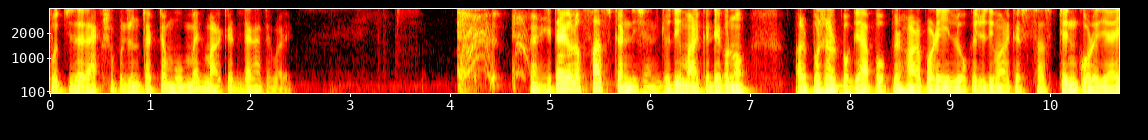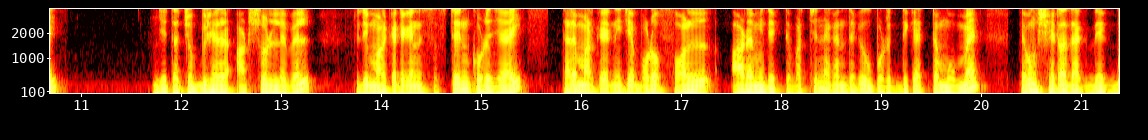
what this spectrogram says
পঁচিশ হাজার একশো পর্যন্ত একটা মুভমেন্ট মার্কেট দেখাতে পারে। এটা গেল ফার্স্ট কন্ডিশন যদি মার্কেটে কোনো অল্প স্বল্প গ্যাপ ওপেন হওয়ার পরে এই লোকে যদি মার্কেট সাস্টেন করে যায়, যেটা চব্বিশ হাজার আটশোর লেভেল যদি মার্কেট এখানে সাস্টেন করে যায়, তাহলে মার্কেটের নিচে বড় ফল আর আমি দেখতে পাচ্ছি না, এখান থেকে উপরের দিকে একটা মুভমেন্ট এবং সেটা দেখ, দেখব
